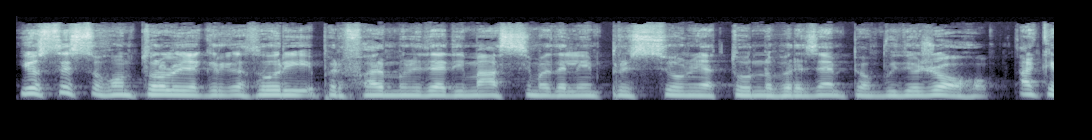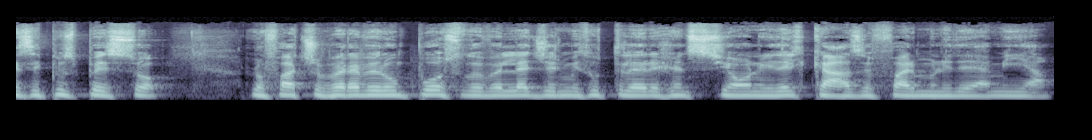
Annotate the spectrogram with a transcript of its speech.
Io stesso controllo gli aggregatori per farmi un'idea di massima delle impressioni attorno per esempio a un videogioco, anche se più spesso lo faccio per avere un posto dove leggermi tutte le recensioni del caso e farmi un'idea mia.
